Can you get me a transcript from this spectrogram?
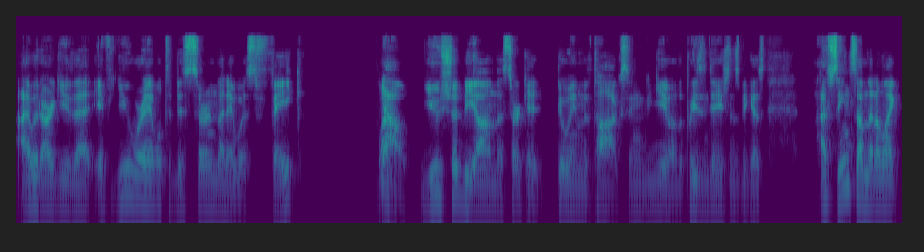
I would argue that if you were able to discern that it was fake, wow, yeah. you should be on the circuit doing the talks and you know the presentations because I've seen some that I'm like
